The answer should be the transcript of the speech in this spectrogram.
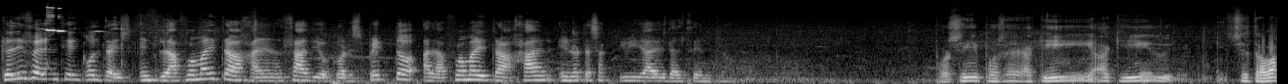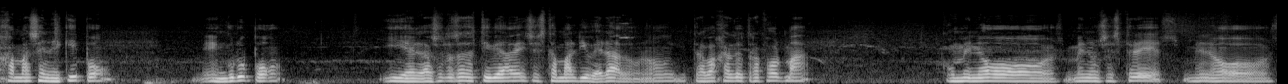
¿Qué diferencia encontráis entre la forma de trabajar en el radio con respecto a la forma de trabajar en otras actividades del centro? Pues sí, pues eh, aquí, aquí se trabaja más en equipo, en grupo, y en las otras actividades está más liberado, ¿no? Y trabajas de otra forma, con menos, menos estrés, menos,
